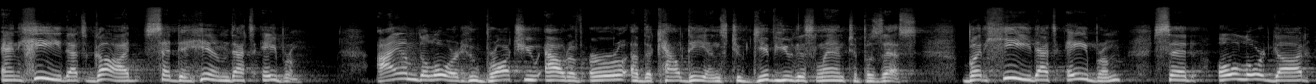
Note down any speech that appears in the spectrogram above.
And he, that's God, said to him, that's Abram, I am the Lord who brought you out of Ur of the Chaldeans to give you this land to possess. But he, that's Abram, said, O Lord God,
